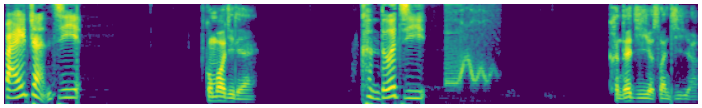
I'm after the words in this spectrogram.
白斩鸡。宫保鸡丁。肯德基。肯德基也算鸡呀？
